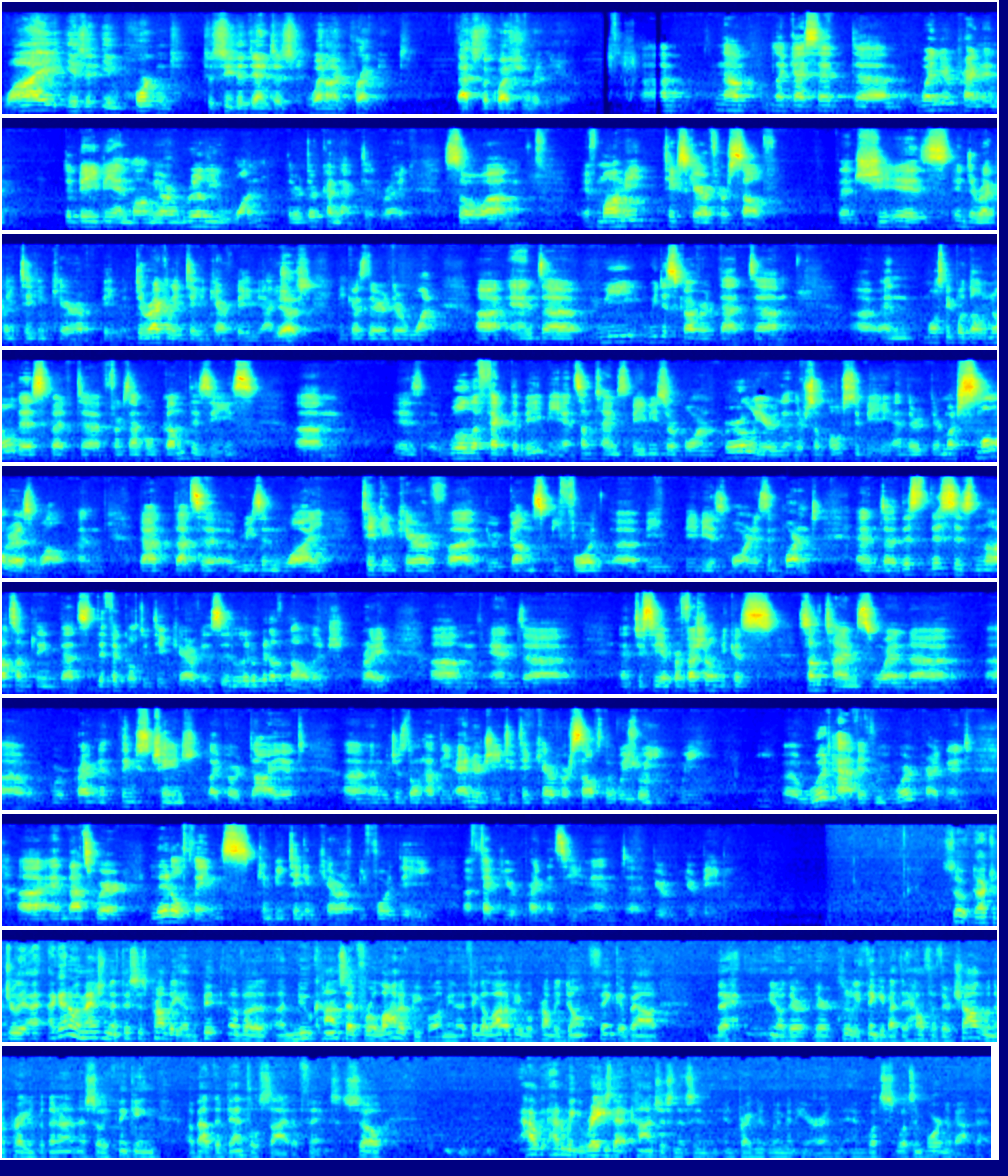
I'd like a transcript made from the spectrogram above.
why is it important to see the dentist when I'm pregnant? That's the question written here. Um, now, like I said, um, when you're pregnant, the baby and mommy are really one. They're, they're connected, right? So um, if mommy takes care of herself, then she is indirectly taking care of baby, directly taking care of baby actually, Yes. because they're they're one. Uh, and uh, we we discovered that, um, uh, and most people don't know this, but uh, for example, gum disease. Um, is will affect the baby and sometimes babies are born earlier than they're supposed to be and they're, they're much smaller as well. And that that's a, a reason why taking care of uh, your gums before uh, be, baby is born is important. And uh, this this is not something that's difficult to take care of. It's a little bit of knowledge right? Um, and uh, and to see a professional because sometimes when uh, uh, we're pregnant things change like our diet uh, and we just don't have the energy to take care of ourselves the way Sure. we, we uh, would have if we weren't pregnant. Uh, and that's where little things can be taken care of before they affect your pregnancy and uh, your, your baby. So, Dr. Julie, I, I got to imagine that this is probably a bit of a, a new concept for a lot of people. I mean, I think a lot of people probably don't think about the, you know, they're, they're clearly thinking about the health of their child when they're pregnant, but they're not necessarily thinking about the dental side of things. So, how, how do we raise that consciousness in, in pregnant women here, and, and what's, what's important about that?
